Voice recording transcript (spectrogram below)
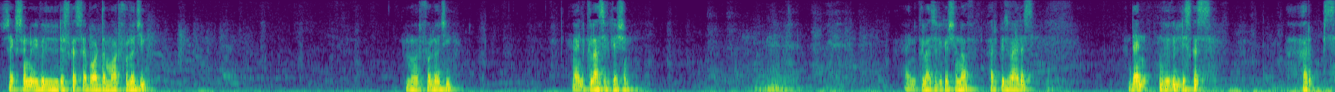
section we will discuss about the morphology. Morphology and classification. And classification of herpes virus. Then we will discuss herpes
